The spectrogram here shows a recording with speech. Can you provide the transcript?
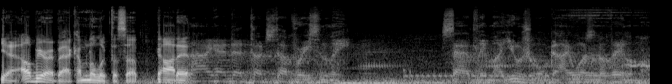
Yeah, I'll be right back. I'm gonna look this up. Got it. I had that touched up recently. Sadly, my usual guy wasn't available.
